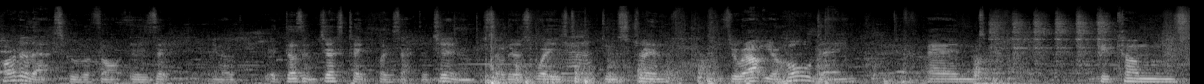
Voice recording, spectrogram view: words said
part of that school of thought is that you know it doesn't just take place at the gym. So there's ways to do strength throughout your whole day, and becomes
